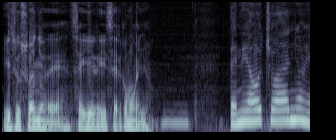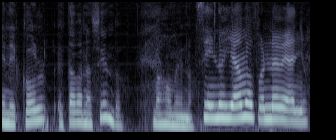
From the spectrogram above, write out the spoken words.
y su sueño de seguir y ser como ellos. Tenía ocho años y Nicole estaba naciendo, más o menos. Sí, nos llevamos por nueve años.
